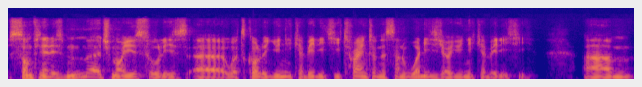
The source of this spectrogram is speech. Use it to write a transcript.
something that is much more useful is uh, what's called a unique ability, trying to understand what is your unique ability. Um,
